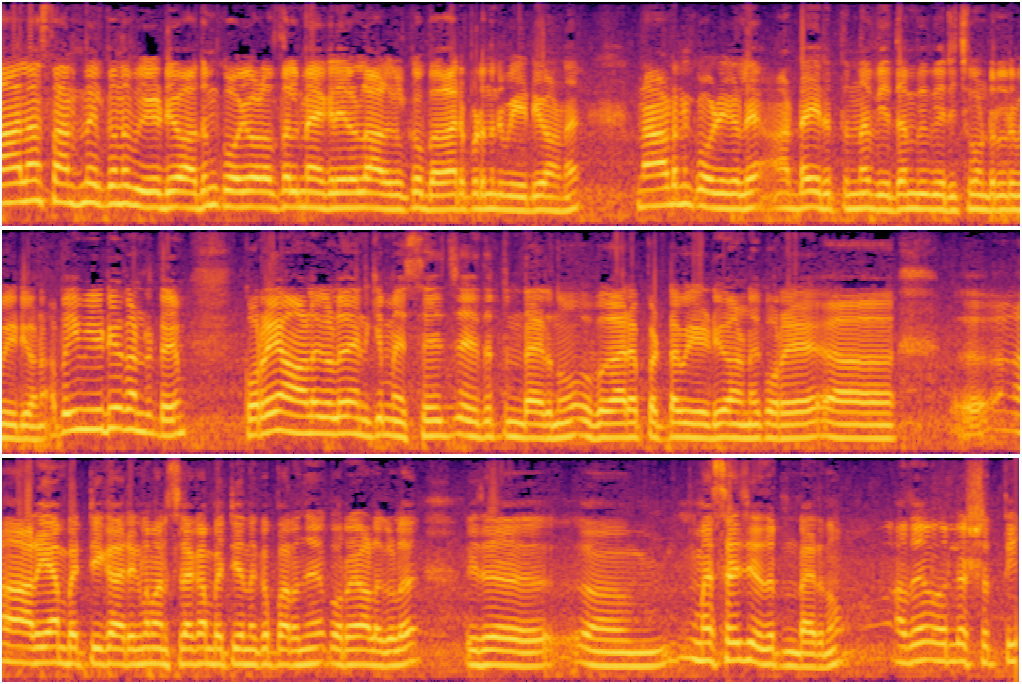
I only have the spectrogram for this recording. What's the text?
നാലാം സ്ഥാനത്ത് നിൽക്കുന്ന വീഡിയോ അതും കോഴി വളർത്തൽ മേഖലയിലുള്ള ആളുകൾക്ക് ഉപകാരപ്പെടുന്നൊരു വീഡിയോ ആണ്. നാടൻ കോഴികളെ അടയിരുത്തുന്ന വിധം വിവരിച്ചുകൊണ്ടുള്ളൊരു വീഡിയോ ആണ്. അപ്പോൾ ഈ വീഡിയോ കണ്ടിട്ട് കുറേ ആളുകൾ എനിക്ക് മെസ്സേജ് ചെയ്തിട്ടുണ്ടായിരുന്നു. ഉപകാരപ്പെട്ട വീഡിയോ ആണ്. കുറേ അറിയാൻ പറ്റി കാര്യങ്ങൾ മനസ്സിലാക്കാൻ പറ്റി എന്നൊക്കെ പറഞ്ഞ് കുറേ ആളുകൾ ഇത് മെസ്സേജ് ചെയ്തിട്ടുണ്ടായിരുന്നു. അത് ഒരു ലക്ഷത്തി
